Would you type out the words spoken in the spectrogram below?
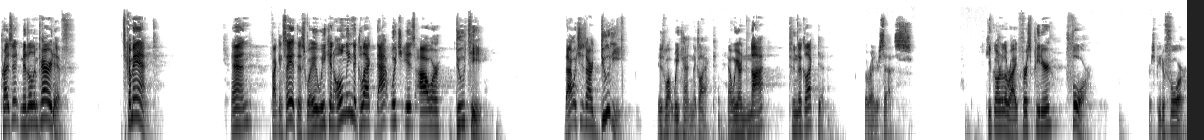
present, middle imperative. It's a command. And if I can say it this way, we can only neglect that which is our duty. That which is our duty is what we can neglect. And we are not to neglect it, the writer says. Keep going to the right. 1 Peter 4. 1 Peter 4.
